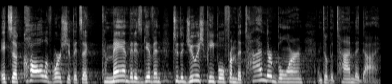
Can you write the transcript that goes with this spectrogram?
It's a call of worship, it's a command that is given to the Jewish people from the time they're born until the time they die.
